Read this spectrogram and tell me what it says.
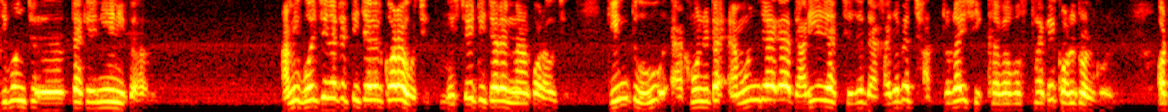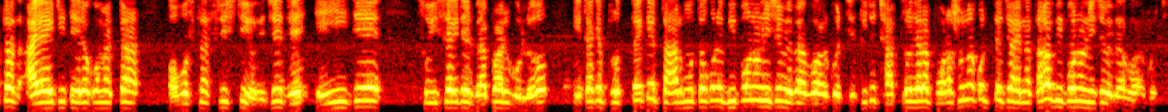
জীবনটাকে নিয়ে নিতে হবে। আমি বলছি না এটা টিচারের করা উচিত, নিশ্চয়ই টিচারের না করা উচিত। কিন্তু এখন এটা এমন জায়গায় দাঁড়িয়ে যাচ্ছে যে দেখা যাবে ছাত্ররাই শিক্ষা ব্যবস্থাকে কন্ট্রোল করবে। অর্থাৎ আইআইটিতে এরকম একটা অবস্থা সৃষ্টি হয়েছে যে এই যে সুইসাইডের ব্যাপারগুলো, এটাকে প্রত্যেকে তার মতো করে বিপণন হিসেবে ব্যবহার করছে। কিছু ছাত্র যারা পড়াশোনা করতে চায় না, তারাও বিপণন হিসেবে ব্যবহার করছে।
